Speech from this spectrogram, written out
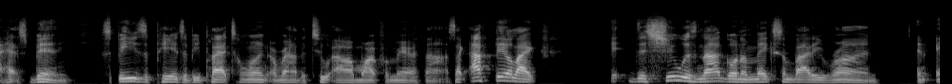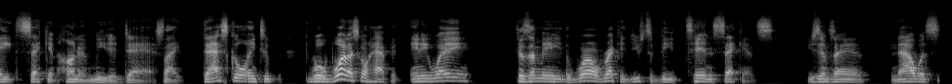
has been, speeds appear to be plateauing around the two hour mark for marathons. Like, I feel like it, the shoe is not going to make somebody run an eight second hundred meter dash. Like that's going to well, what is going to happen anyway. Because I mean, the world record used to be ten seconds. You see what I'm saying? Now it's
